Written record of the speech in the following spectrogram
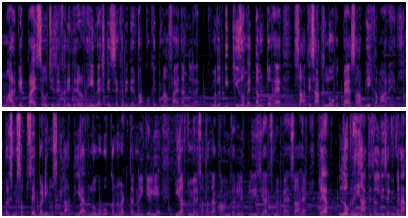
मार्केट प्राइस से वो चीज़ें खरीद रहे हैं और वहीं वेस्टेज से खरीद रहे हैं तो आपको कितना फ़ायदा मिल रहा है। मतलब कि चीज़ों में दम तो है, साथ ही साथ लोग पैसा भी कमा रहे हैं। और इसमें सबसे बड़ी मुश्किल आती है यार लोगों को कन्वर्ट करने के लिए कि यार तू मेरे साथ आजा काम कर ले प्लीज़ यार, इसमें पैसा है। तो यार लोग नहीं आते जल्दी से, क्योंकि ना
